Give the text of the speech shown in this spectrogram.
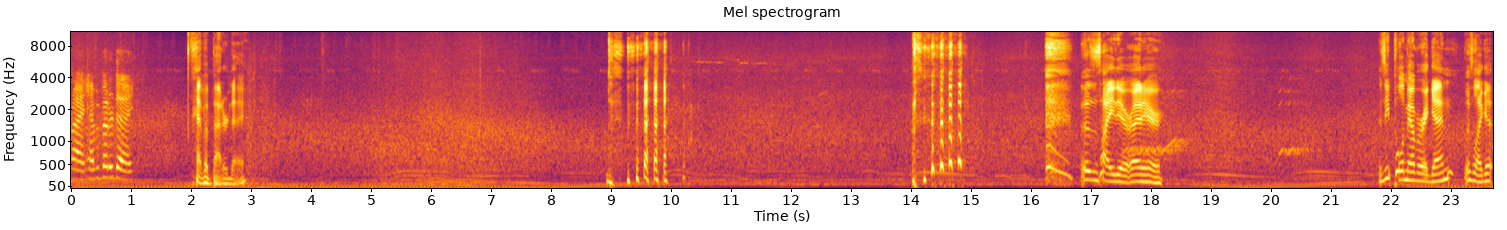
Alright, have a better day. Have a better day. this is how you do it right here. Is he pulling me over again? Looks like it.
